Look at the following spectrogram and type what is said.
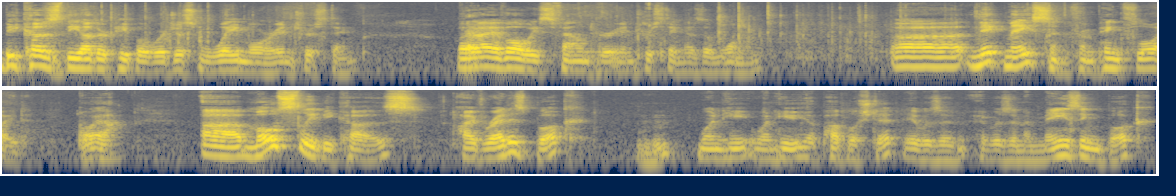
because the other people were just way more interesting. But I have always found her interesting as a woman. Uh, Nick Mason from Pink Floyd. Oh yeah. Uh, mostly because I've read his book when he when he published it. It was a it was an amazing book.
